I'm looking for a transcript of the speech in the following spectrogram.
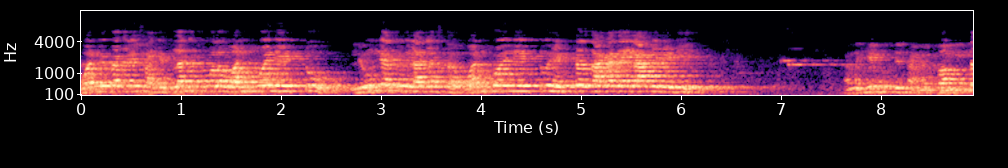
वन विभागाने सांगितलं की तुम्हाला वन पॉईंट एट टू लिहून घ्या तुम्ही लागल्यास तर one point eight two hectare जागा द्यायला आम्ही रेडी आणि हे मुद्दे सांगा फक्त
